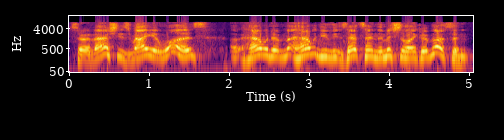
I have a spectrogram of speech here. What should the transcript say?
So Rav Ashi's raya was, uh, how would how would you, is that saying the Mishnah like Rav Nosson?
